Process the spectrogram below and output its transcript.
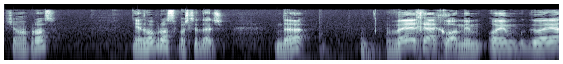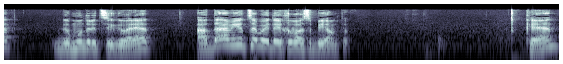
В чем вопрос? Нет вопроса, пошли дальше. Да. Вехахомим, ой, говорят, мудрецы говорят, Адам Юцеба и вас бьемтов. Кен?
